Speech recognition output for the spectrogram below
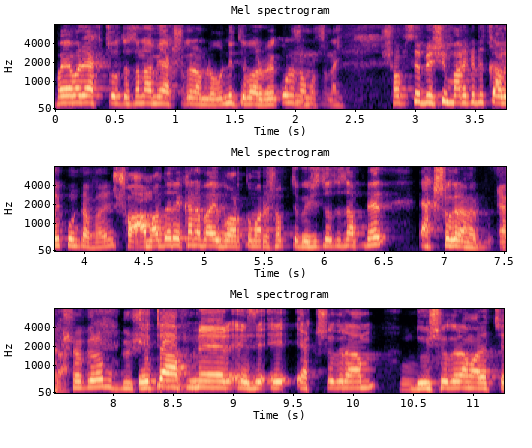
ভাই আমার এক চলতেছে না আমি একশো গ্রাম নেব। নিতে পারবে কোনো সমস্যা নাই। সবচেয়ে বেশি মার্কেটে চলে কোনটা ভাই? আমাদের এখানে ভাই বর্তমানে সবচেয়ে বেশি চলতেছে আপনার একশো গ্রামের একশো গ্রাম এটা আপনার এই যে একশো গ্রাম দুইশো গ্রাম আর হচ্ছে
